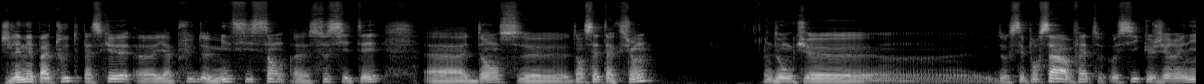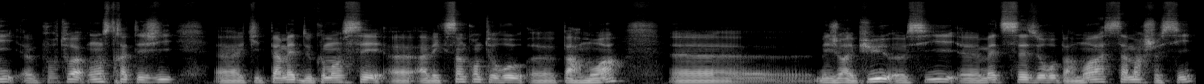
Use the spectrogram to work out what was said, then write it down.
Je les mets pas toutes parce que il y a plus de 1600 sociétés dans, ce, dans cette action. Donc, euh, donc c'est pour ça en fait aussi que j'ai réuni euh, pour toi 11 stratégies euh, qui te permettent de commencer avec 50 euros par mois. mais j'aurais pu aussi mettre 16 euros par mois, ça marche aussi.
